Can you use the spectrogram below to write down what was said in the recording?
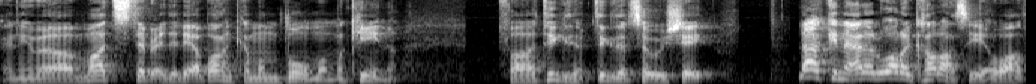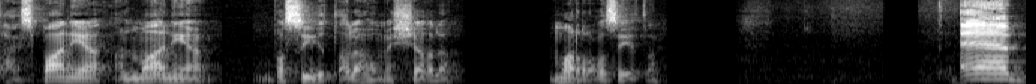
يعني ما, ما تستبعد اليابان كمنظومة ماكينة. فتقدر تقدر تسوي شيء. لكن على الورق خلاص هي واضحة. إسبانيا ألمانيا بسيطة لهم الشغلة. مرة بسيطة. أه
